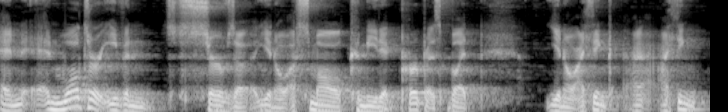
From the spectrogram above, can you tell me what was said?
And and Walter even serves a you know a small comedic purpose, but you know, I think I, I think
